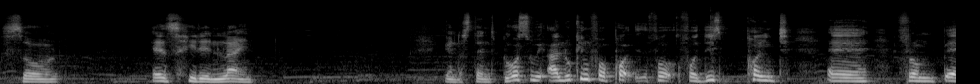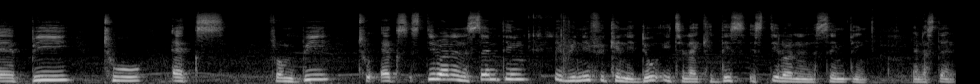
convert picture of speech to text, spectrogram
So it's hidden line. You understand? Because we are looking for for for this point uh, from uh, b to x. From b to x still and the same thing. Even if you can do it like this is still and the same thing. You understand?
